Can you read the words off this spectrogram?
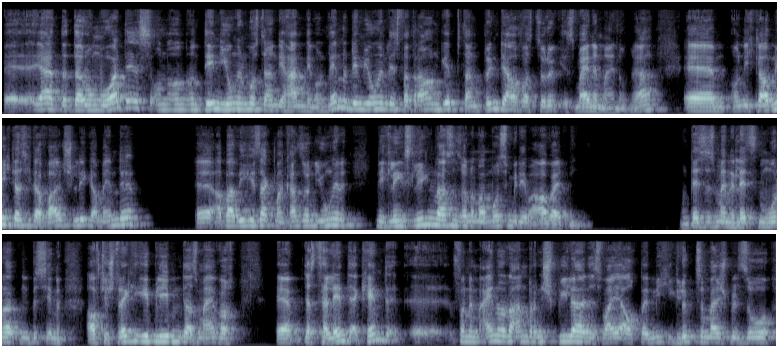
äh, ja, da, da rumort es und, und, und den Jungen musst du an die Hand nehmen. Und wenn du dem Jungen das Vertrauen gibst, dann bringt er auch was zurück, ist meine Meinung. Ja? Ähm, und ich glaube nicht, dass ich da falsch liege am Ende. Äh, aber wie gesagt, man kann so einen Jungen nicht links liegen lassen, sondern man muss mit ihm arbeiten. Und das ist mir in den letzten Monaten ein bisschen auf der Strecke geblieben, dass man einfach äh, das Talent erkennt äh, von dem einen oder anderen Spieler. Das war ja auch bei Michi Glück zum Beispiel so,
